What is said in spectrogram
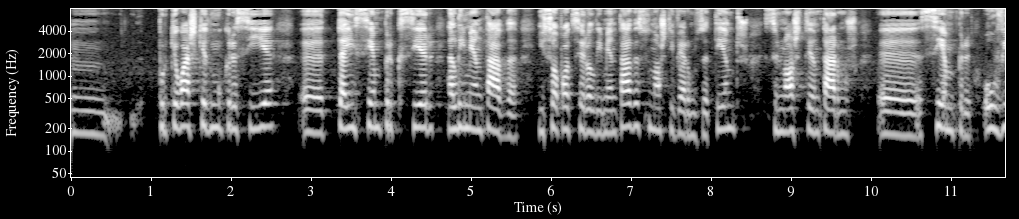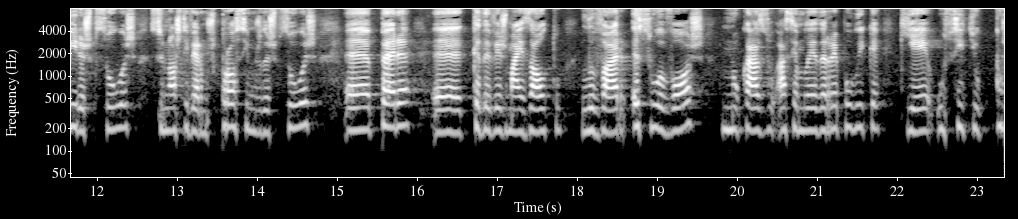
um, porque eu acho que a democracia uh, tem sempre que ser alimentada e só pode ser alimentada se nós estivermos atentos, se nós tentarmos uh, sempre ouvir as pessoas, se nós estivermos próximos das pessoas, uh, para cada vez mais alto levar a sua voz, no caso a Assembleia da República, que é o sítio por,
